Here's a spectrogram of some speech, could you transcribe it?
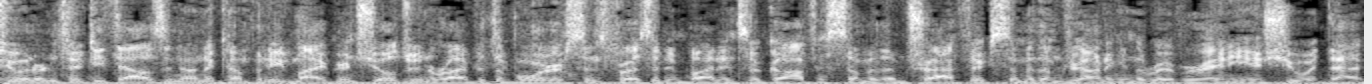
250,000 unaccompanied migrant children arrived at the border since President Biden took office. Some of them trafficked, some of them drowning in the river. Any issue with that?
